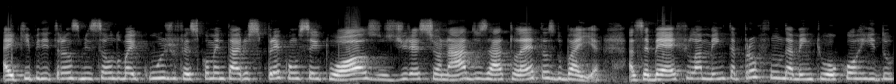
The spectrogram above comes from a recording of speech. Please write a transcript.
a equipe de transmissão do Maicujo fez comentários preconceituosos direcionados a atletas do Bahia. A CBF lamenta profundamente o ocorrido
